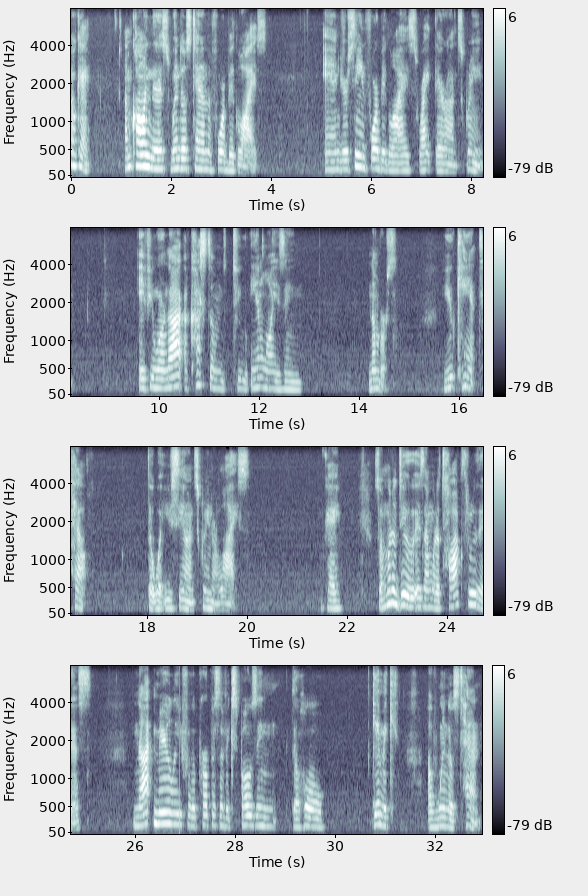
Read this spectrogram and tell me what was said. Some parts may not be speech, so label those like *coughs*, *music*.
Okay, I'm calling this Windows 10 the four big lies. And you're seeing four big lies right there on screen. If you are not accustomed to analyzing numbers, you can't tell that what you see on screen are lies. Okay? So I'm going to do is I'm going to talk through this not merely for the purpose of exposing the whole gimmick of Windows 10.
